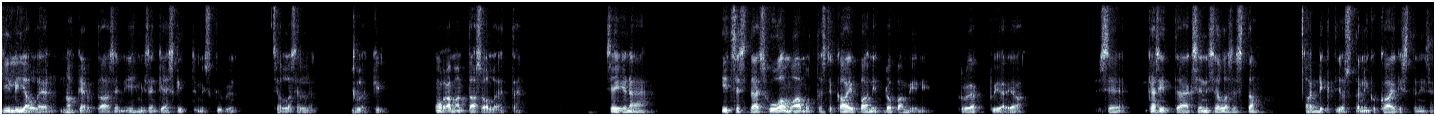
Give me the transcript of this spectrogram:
hiljalleen nakertaa sen ihmisen keskittymiskyvyn sellaiselle jollekin oraman tasolle, että se ei enää itse sitä edes huomaa, mutta se kaipaa niitä dopamiiniryöppyjä ja se käsittääkseni sellaisesta addiktiosta niin kaikista, niin se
